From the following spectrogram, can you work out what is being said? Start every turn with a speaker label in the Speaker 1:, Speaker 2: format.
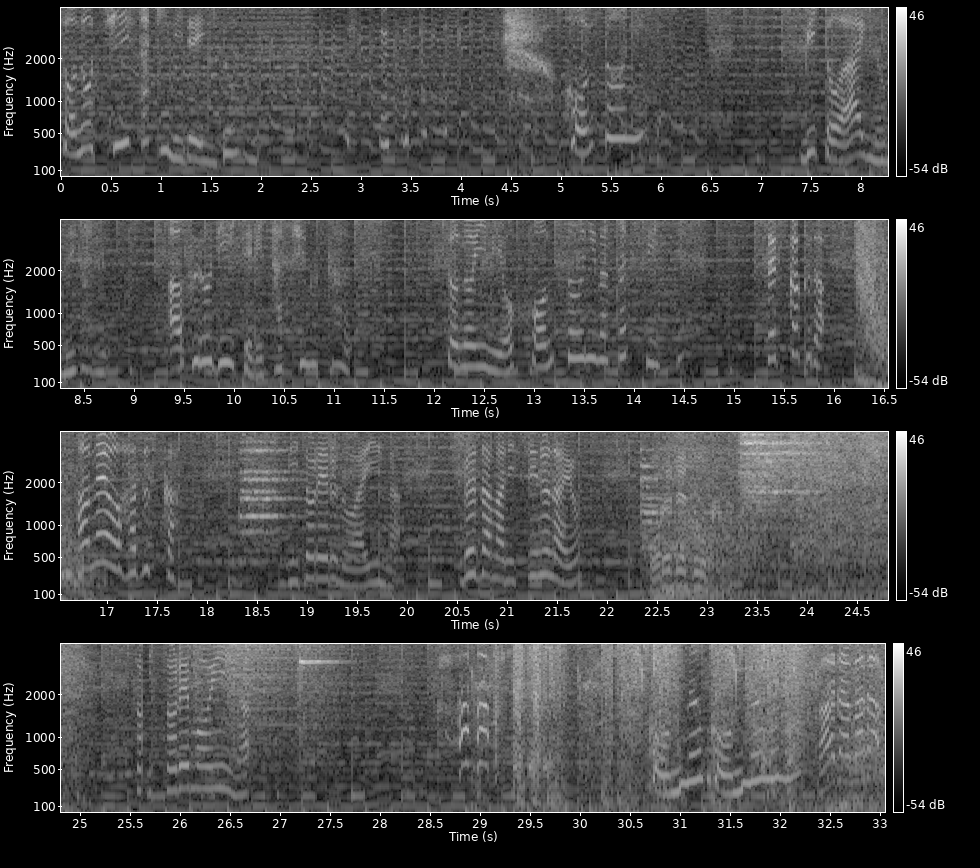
Speaker 1: その小さき身で挑む。本当に？美と愛の女神アフロディーテに立ち向かう。その意味を本当に分かっていて？
Speaker 2: せっかくだ。羽目を外すか。見とれるのはいいが無様に死ぬなよ。
Speaker 3: これでどうか？
Speaker 2: そそれもいいな
Speaker 1: んなこんなもの？
Speaker 2: まだまだ。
